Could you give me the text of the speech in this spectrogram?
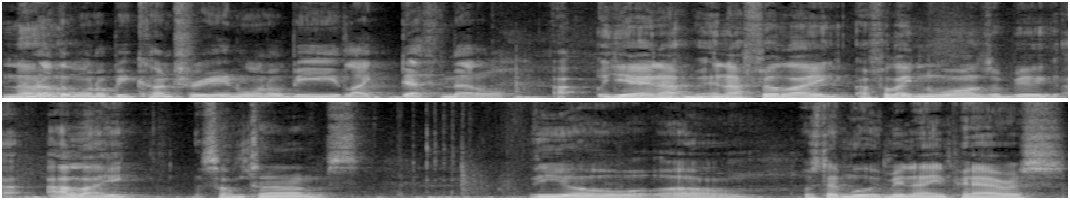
No. another one will be country, and one will be like death metal. I, yeah, and I and I feel like I feel like New Orleans would be. I, I like sometimes the old um, what's that movie Midnight in Paris.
